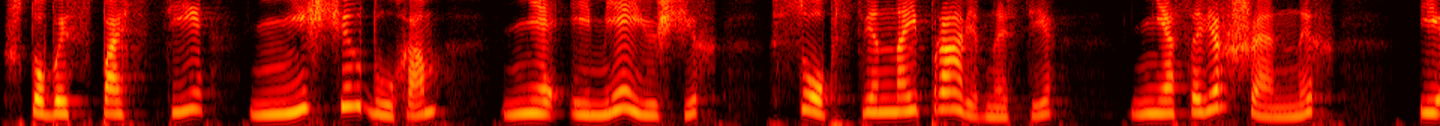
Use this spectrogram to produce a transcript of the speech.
чтобы спасти нищих духом, не имеющих собственной праведности, несовершенных и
